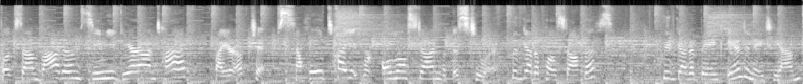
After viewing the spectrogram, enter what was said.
Books on bottom, CMU gear on top, fire up chips. Now hold tight, we're almost done with this tour. We've got a post office, we've got a bank and an ATM.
